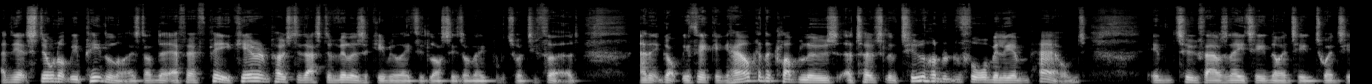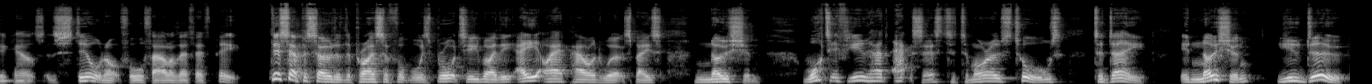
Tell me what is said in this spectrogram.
and yet still not be penalised under FFP. Kieran posted Aston Villa's accumulated losses on April 23rd, and it got me thinking how can a club lose a total of £204 million in 2018 19 20 accounts and still not fall foul of FFP? This episode of The Price of Football is brought to you by the AI powered workspace Notion. What if you had access to tomorrow's tools today? In Notion, you do.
